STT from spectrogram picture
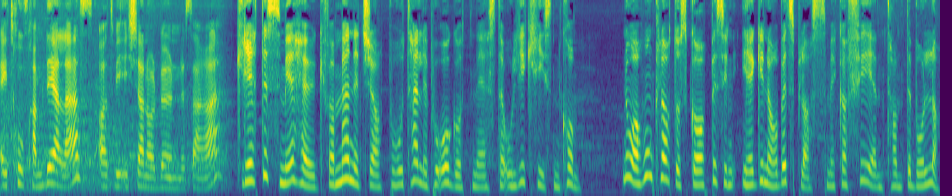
Jeg tror fremdeles at vi ikke har nådd bunnen, dessverre. Grete Smehaug var manager på hotellet på Ågotnes da oljekrisen kom. Nå har hun klart å skape sin egen arbeidsplass med kafeen Tante Bolla.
